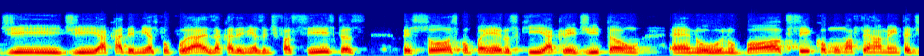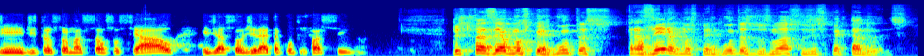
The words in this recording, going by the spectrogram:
de, de academias populares, academias antifascistas, pessoas, companheiros que acreditam é, no, no boxe como uma ferramenta de, de transformação social e de ação direta contra o fascismo. Deixa eu fazer algumas perguntas, trazer algumas perguntas dos nossos espectadores.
